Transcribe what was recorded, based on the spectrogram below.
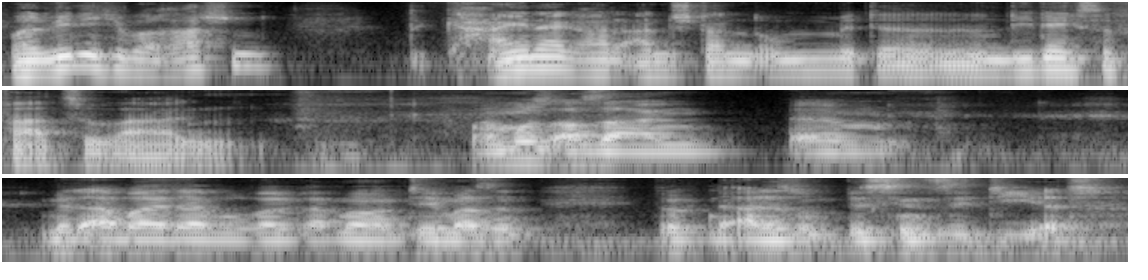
Weil wenig überraschend, keiner gerade anstand, um mit der, die nächste Fahrt zu wagen. Man muss auch sagen, ähm, Mitarbeiter, wo wir gerade mal beim Thema sind, wirkten alle so ein bisschen sediert.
